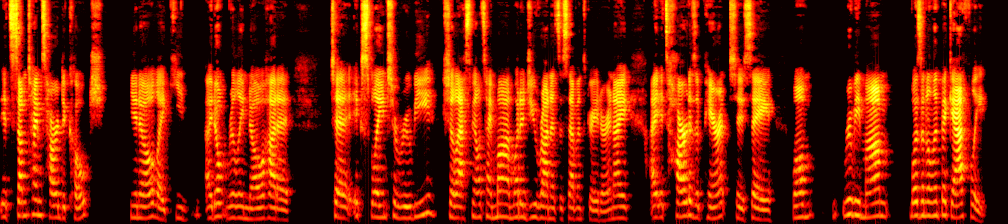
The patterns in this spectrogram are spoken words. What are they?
it's sometimes hard to coach you know like he i don't really know how to to explain to ruby. She'll ask me all the time mom what did you run as a seventh grader? And i, I it's hard as a parent to say well ruby mom was an olympic athlete.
